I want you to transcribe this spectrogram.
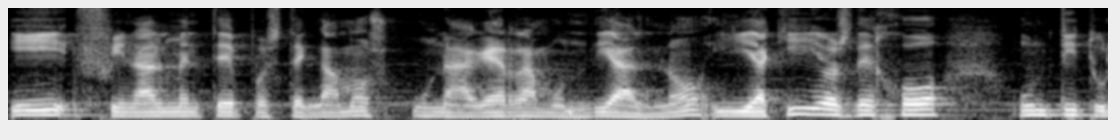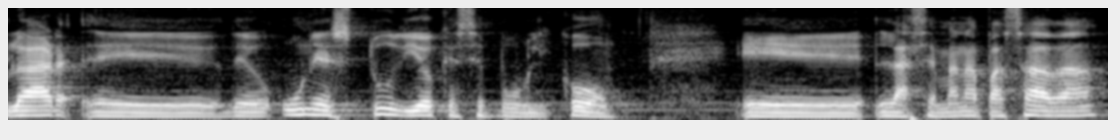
y finalmente pues tengamos una guerra mundial, ¿no? Y aquí os dejo un titular eh, de un estudio que se publicó eh, la semana pasada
